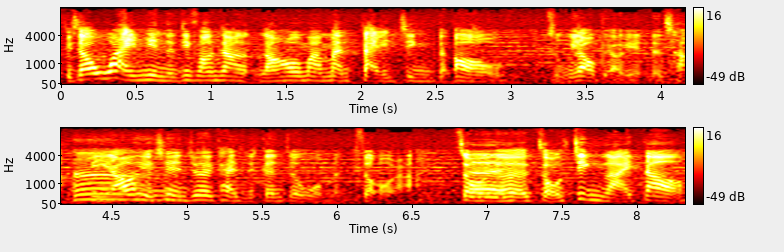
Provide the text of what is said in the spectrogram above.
比较外面的地方这样，然后慢慢带进到主要表演的场地，嗯。然后有些人就会开始跟着我们走啦，走的走进来到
